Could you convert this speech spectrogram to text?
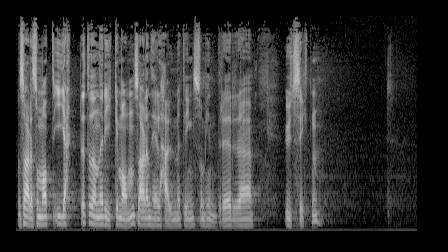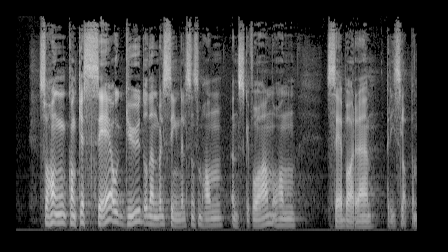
Men så er det som at i hjertet til denne rike mannen så er det en hel haug med ting som hindrer uh, utsikten. Så han kan ikke se og Gud og den velsignelsen som han ønsker for ham, og han ser bare prislappen.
